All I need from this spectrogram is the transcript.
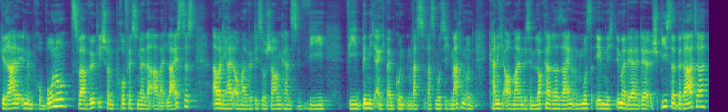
gerade in einem Pro Bono zwar wirklich schon professionelle Arbeit leistest, aber die halt auch mal wirklich so schauen kannst, wie, wie bin ich eigentlich beim Kunden, was, was muss ich machen und kann ich auch mal ein bisschen lockerer sein und muss eben nicht immer der, der Spießer,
